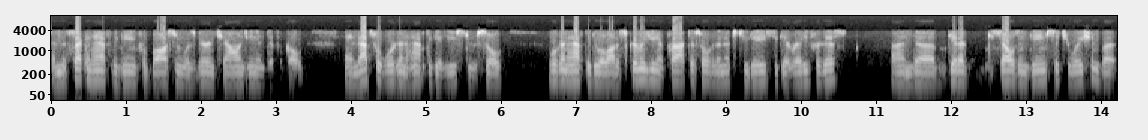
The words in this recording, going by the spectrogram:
and the second half of the game for Boston was very challenging and difficult. And that's what we're going to have to get used to. So we're going to have to do a lot of scrimmaging at practice over the next two days to get ready for this and uh, get ourselves in game situation. But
